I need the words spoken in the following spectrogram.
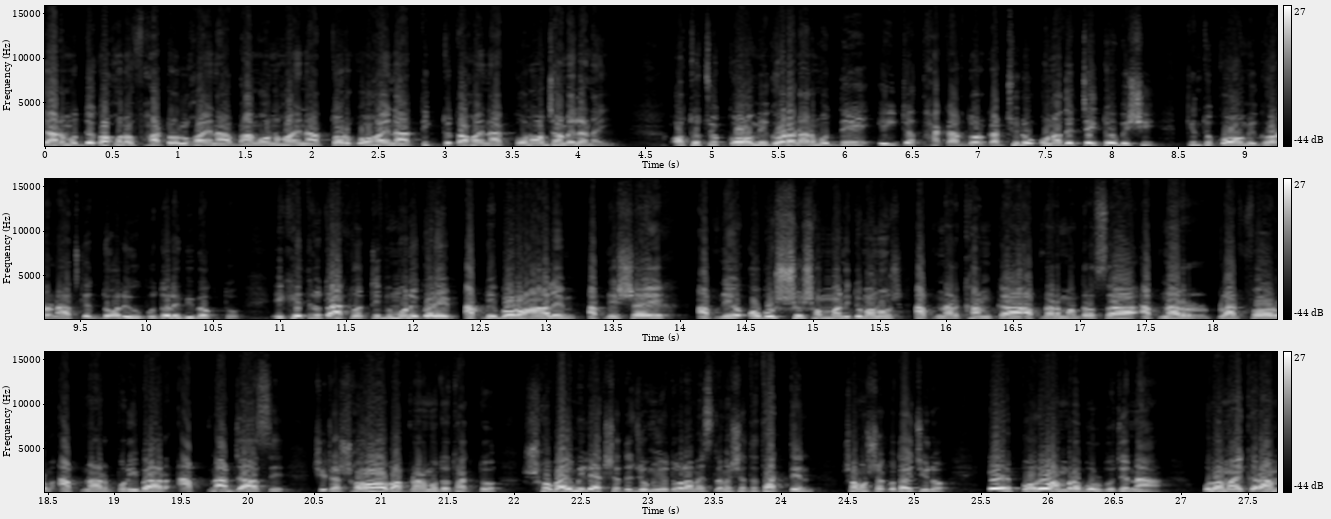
যার মধ্যে কখনো ফাটল হয় না ভাঙন হয় না তর্ক হয় না তিক্ততা হয় না কোনো ঝামেলা নাই। অথচ কওমি ঘরানার মধ্যে এইটা থাকার দরকার ছিল ওনাদের চাইতেও বেশি। কিন্তু কওমি ঘরানা আজকে দলে, উপদলে বিভক্ত। এক্ষেত্রে তো আখলাক টিভি মনে করে, আপনি বড় আলেম, আপনি শেখ, আপনি অবশ্যই সম্মানিত মানুষ, আপনার খানকা, আপনার মাদ্রাসা, আপনার প্ল্যাটফর্ম আপনার পরিবার, আপনার যা আছে, সেটা সব আপনার মতো থাকতো। সবাই মিলে একসাথে জমিয়ত ওলামা ইসলামের সাথে থাকতেন, সমস্যা কোথায় ছিল? এরপরও আমরা বলব যে না ওলামাইকরাম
